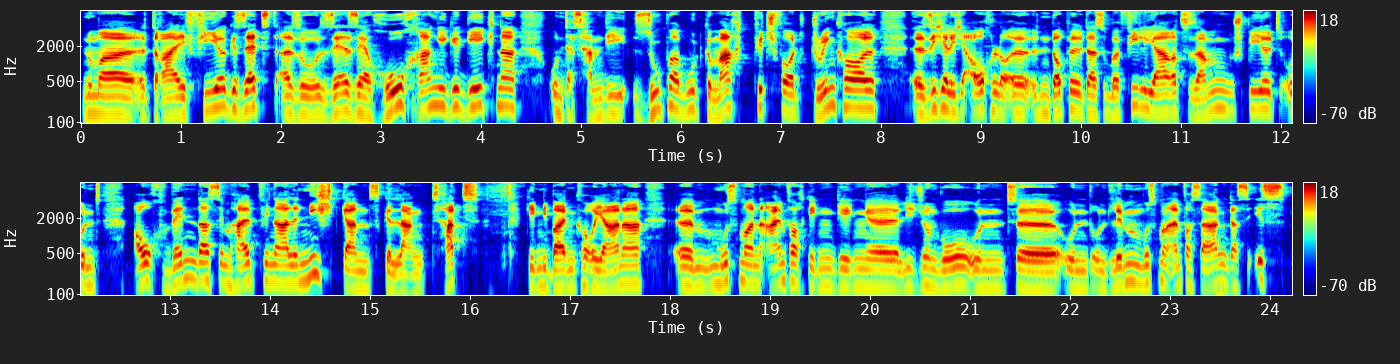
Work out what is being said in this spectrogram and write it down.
Nummer drei, vier gesetzt, also sehr, sehr hochrangige Gegner und das haben die super gut gemacht. Pitchford Drinkhall, äh, sicherlich auch äh, ein Doppel, das über viele Jahre zusammengespielt und auch wenn das im Halbfinale nicht ganz gelangt hat, gegen die beiden Koreaner ähm, muss man einfach gegen gegen äh, Lee Jun Wo und äh, und und Lim muss man einfach sagen, das ist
